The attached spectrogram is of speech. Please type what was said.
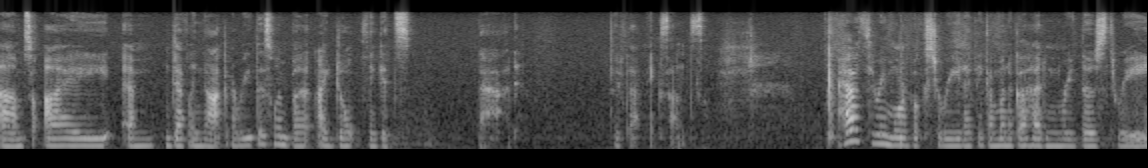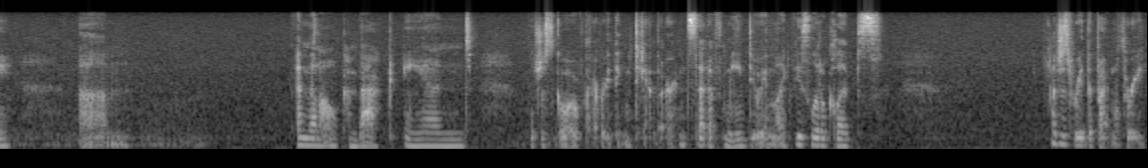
um, so I am definitely not going to read this one, but I don't think it's bad, if that makes sense. I have three more books to read. I think I'm going to go ahead and read those three. Um, and then I'll come back and we'll just go over everything together instead of me doing like these little clips. I'll just read the final three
